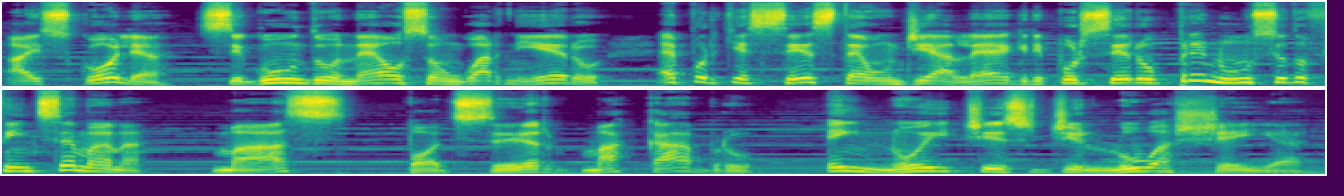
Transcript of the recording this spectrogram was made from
A escolha, segundo Nelson Guarniero, é porque sexta é um dia alegre por ser o prenúncio do fim de semana, mas pode ser macabro em noites de lua cheia.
